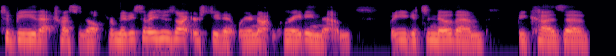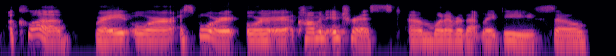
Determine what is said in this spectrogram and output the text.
to be that trusted adult for maybe somebody who's not your student where you're not grading them but you get to know them because of a club right? Or a sport or a common interest um, whatever that might be. So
